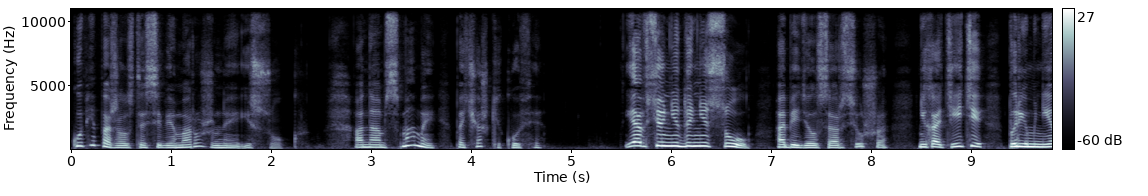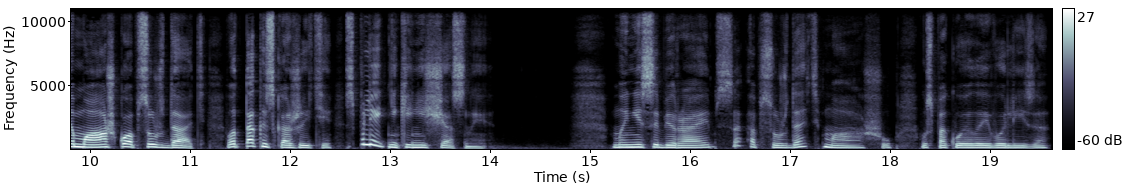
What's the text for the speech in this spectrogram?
«Купи, пожалуйста, себе мороженое и сок, а нам с мамой по чашке кофе». «Я все не донесу», — обиделся Арсюша. «Не хотите при мне Машку обсуждать? Вот так и скажите. Сплетники несчастные». Мы не собираемся обсуждать Машу, успокоила его Лиза.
